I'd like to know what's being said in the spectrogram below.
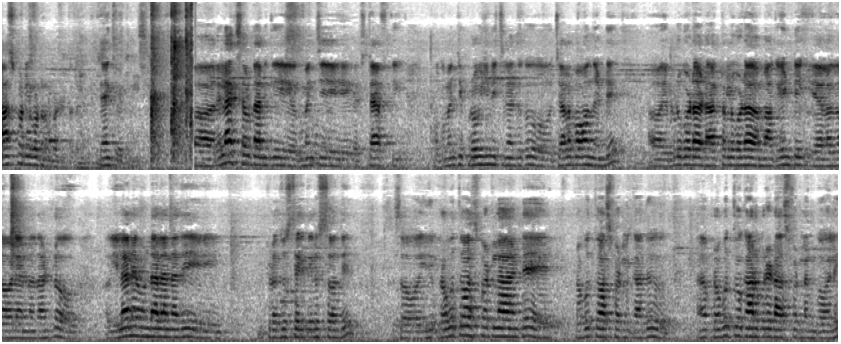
హాస్పిటల్ కూడా రుణపడి ఉంటుంది. థ్యాంక్ యూ రిలాక్స్ అవ్వడానికి ఒక మంచి స్టాఫ్కి ఒక మంచి ప్రొవిజన్ ఇచ్చినందుకు చాలా బాగుందండి. ఇప్పుడు కూడా డాక్టర్లు కూడా మాకేంటి ఎలా కావాలి అన్న దాంట్లో ఇలానే ఉండాలన్నది ఇక్కడ చూస్తే తెలుస్తోంది. సో ఇది ప్రభుత్వ హాస్పిటల్ అంటే ప్రభుత్వ హాస్పిటల్ కాదు ప్రభుత్వ కార్పొరేట్ హాస్పిటల్ అనుకోవాలి.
